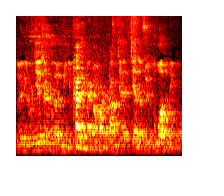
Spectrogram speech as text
所以李如杰先生这个李派的开场法是咱们现在见的最多的那种。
